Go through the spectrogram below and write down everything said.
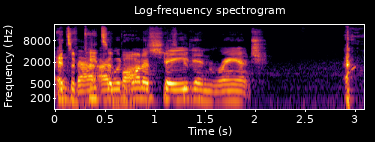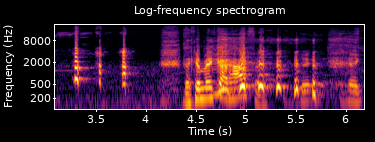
it's a that, pizza I would want to bathe gonna- in ranch. They can make that happen. they, they, they,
